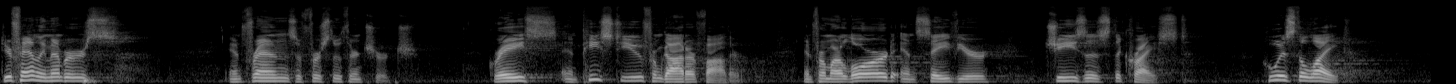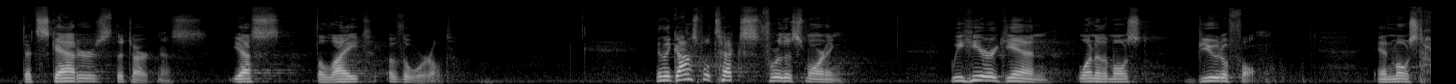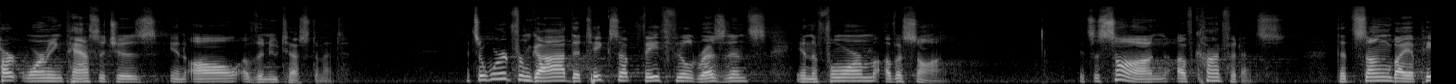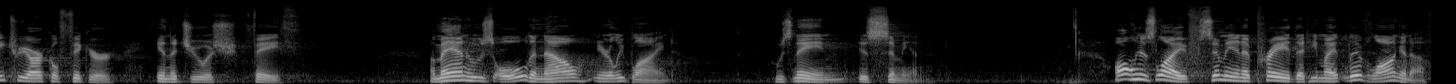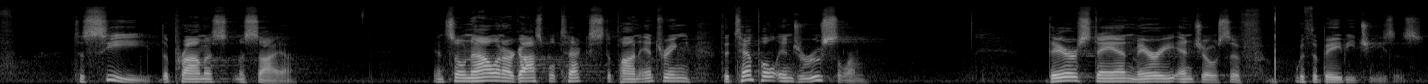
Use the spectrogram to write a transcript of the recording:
Dear family members and friends of First Lutheran Church, grace and peace to you from God our Father and from our Lord and Savior, Jesus the Christ, who is the light that scatters the darkness. Yes, the light of the world. In the gospel text for this morning, we hear again one of the most beautiful and most heartwarming passages in all of the New Testament. It's a word from God that takes up faith filled residence in the form of a song. It's a song of confidence that's sung by a patriarchal figure in the Jewish faith. A man who's old and now nearly blind, whose name is Simeon. All his life, Simeon had prayed that he might live long enough to see the promised Messiah. And so now, in our gospel text, upon entering the temple in Jerusalem, there stand Mary and Joseph with the baby Jesus,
